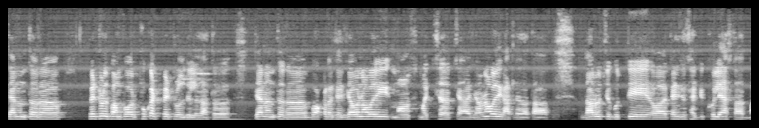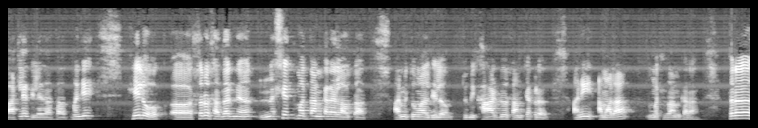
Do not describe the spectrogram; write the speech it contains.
त्यानंतर पेट्रोल पंपावर फुकट पेट्रोल दिलं जातं. त्यानंतर बोकडाच्या जेवणावळी मांस मच्छरच्या जेवणावळी घातल्या जातात. दारूचे गुत्ते त्यांच्यासाठी खुले असतात बाटल्या दिल्या जातात. म्हणजे हे लोक सर्वसाधारण नशेत मतदान करायला लावतात. आम्ही तुम्हाला दिलं तुम्ही खा आठ दिवस आमच्याकडं आणि आम्हाला मतदान करा. तर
